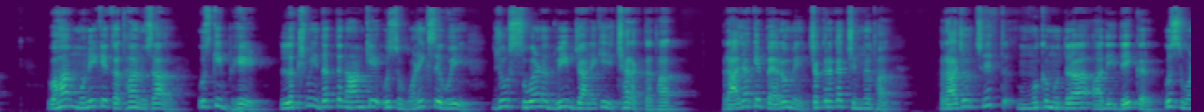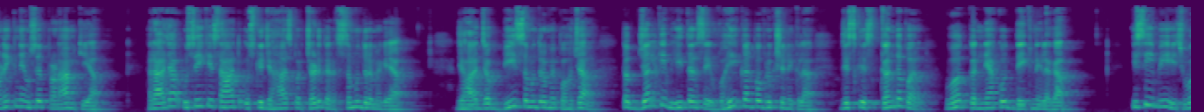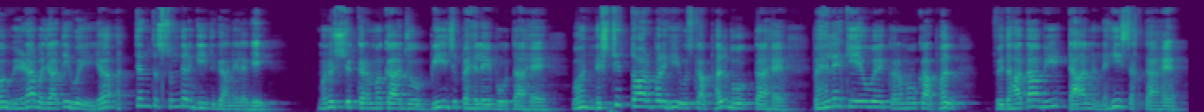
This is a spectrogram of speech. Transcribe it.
वहाँ मुनि के कथा अनुसार उसकी भेंट लक्ष्मी दत्त नाम के उस वणिक से हुई जो सुवर्ण द्वीप जाने की इच्छा रखता था। राजा के पैरों में चक्र का चिन्ह था। राजोचित मुख मुद्रा आदि देखकर उस वणिक ने उसे प्रणाम किया। राजा उसी के साथ उसके जहाज़ पर चढ़कर समुद्र में गया। जहाज़ जब बीच समुद्र में पहुँचा, तब जल के भीतर से वही कल्प वृक्ष निकला, जिसके स्कंद पर वह कन्या को देखने लगा। इसी बीच वह वीणा बजाती हुई यह अत्यंत सुंदर गीत गाने लगी। मनुष्य कर्म का जो बीज पहले बोता है, वह निश्चित तौर पर ही उसका फल भोगता है। पहले किए हुए कर्मों का फल विधाता भी टाल नहीं सकता है।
